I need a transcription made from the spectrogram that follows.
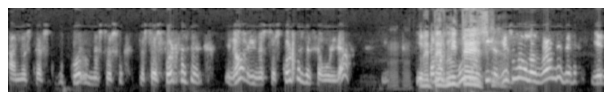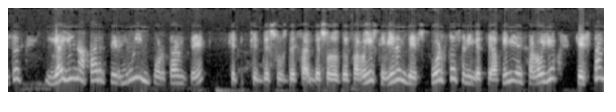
a nuestras nuestros nuestras fuerzas ¿no? y nuestros cuerpos de seguridad y ¿Me permites... y es uno de los grandes y entonces y hay una parte muy importante que, de, sus de sus desarrollos que vienen de esfuerzos en investigación y desarrollo que están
